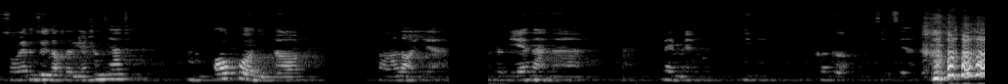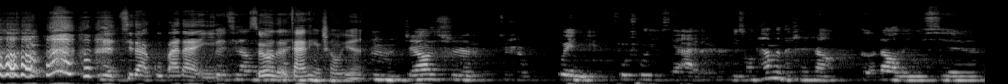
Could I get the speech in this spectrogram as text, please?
所谓的最早的原生家庭，嗯，包括你的姥姥姥爷、你的爷爷奶奶、妹妹、弟弟、哥哥、姐姐，七大姑八大姨，对，七大姑所有的家庭成员，嗯，只要是就是为你付出的一些爱的人。你从他们的身上得到了一些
